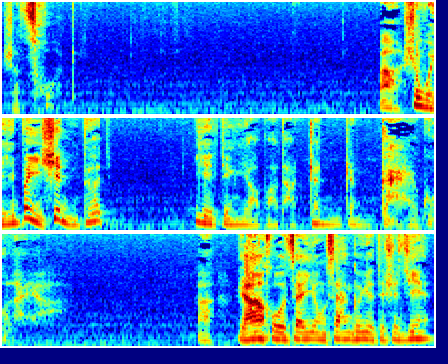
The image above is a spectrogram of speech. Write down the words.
是错的。啊，是违背信德的，一定要把它真正改过来呀！啊，然后再用三个月的时间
